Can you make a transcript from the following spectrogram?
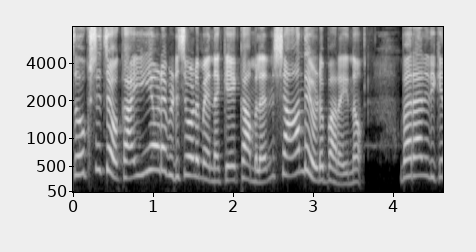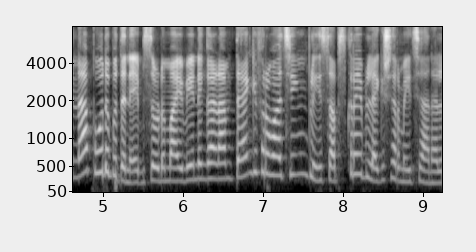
സൂക്ഷിച്ചോ കൈയോടെ പിടിച്ചോളും എന്നൊക്കെ കമലൻ ശാന്തയോട് പറയുന്നു. വരാനിരിക്കുന്ന പുതുപുത്തൻ എപ്പിസോഡുമായി വീണ്ടും കാണാം. Thank for watching please subscribe like Sharmi channel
